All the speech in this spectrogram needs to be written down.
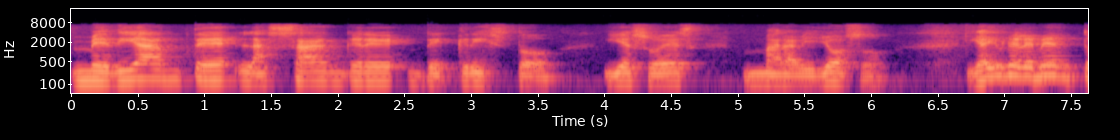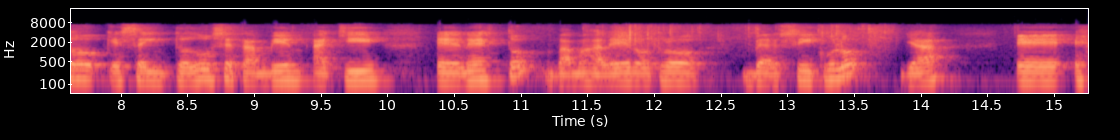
mediante la sangre de Cristo. Y eso es maravilloso. Y hay un elemento que se introduce también aquí en esto. Vamos a leer otro versículo, ¿ya? Eh,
